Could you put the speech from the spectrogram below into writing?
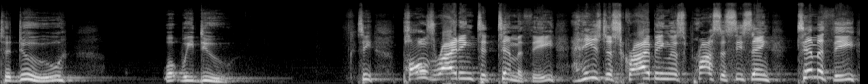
to do what we do? See, Paul's writing to Timothy, and he's describing this process. He's saying, Timothy,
